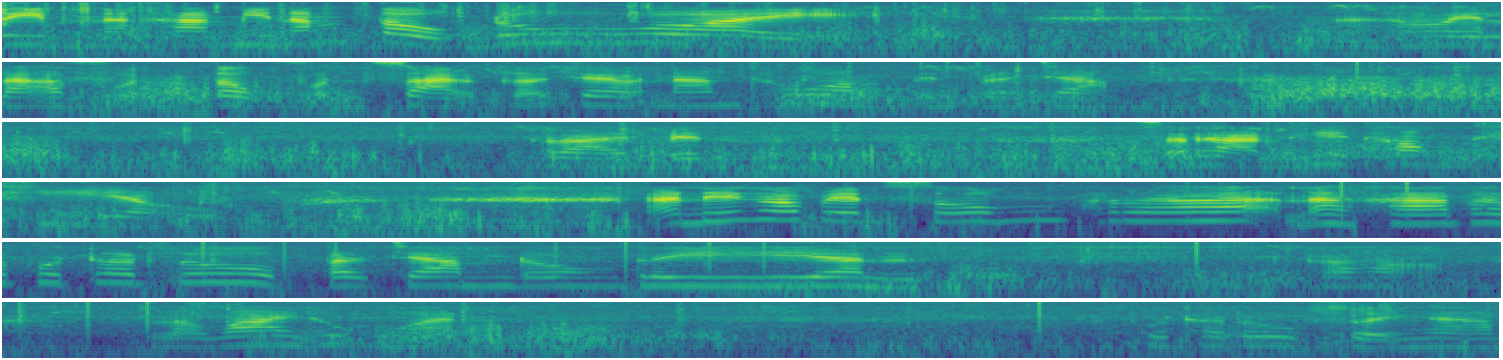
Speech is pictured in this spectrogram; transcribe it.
ริมนะคะ มีน้ำตกด้วย เวลาฝนตกฝนสาดก็จะน้ำท่วมเป็นประจำกลายเป็นสถานที่ท่องเที่ยว อันนี้ก็เป็นซุ้มพระนะคะ พระพุทธรูปประจำโรงเรียน ก็เราไหว้ทุกวันพระพุทธรูปสวยงาม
